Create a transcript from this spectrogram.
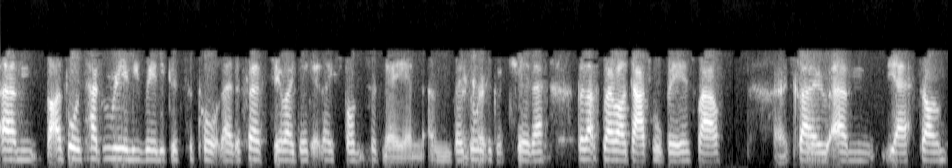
Um, but I've always had really, really good support there. The first year I did it, they sponsored me, and, and there's Okay. always a good cheer there. But that's where our dad will be as well. Excellent. So um, yeah, so I'm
